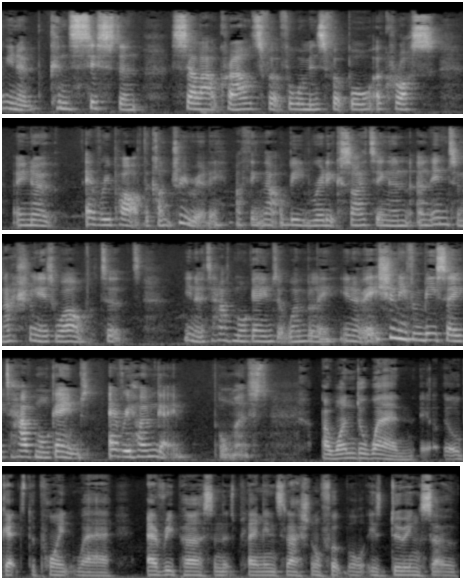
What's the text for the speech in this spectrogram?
you know, consistent sellout crowds for, for women's football across, you know, every part of the country really. I think that would be really exciting and, and internationally as well to you know to have more games at wembley. You know it shouldn't even be say to have more games every home game almost. I wonder when it'll get to the point where every person that's playing international football is doing so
